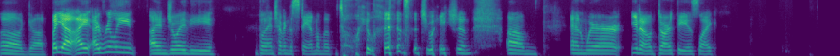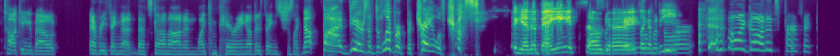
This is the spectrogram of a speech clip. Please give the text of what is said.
Oh god. But yeah, I I really I enjoy the Blanche having to stand on the toilet situation. Um and where, you know, Dorothy is like talking about everything that that's gone on and like comparing other things. She's like, not five years of deliberate betrayal of trust. yeah, the banging, it's so It's good. It's like a beat. door. oh my god, it's perfect.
